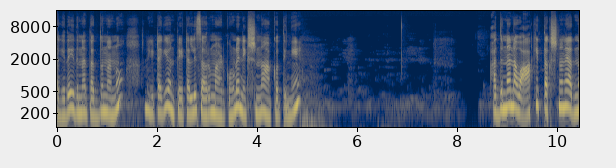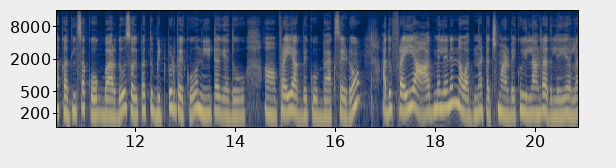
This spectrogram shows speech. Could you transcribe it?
ಆಗಿದೆ. ಇದನ್ನು ತೆಗೆದು ನಾನು ನೀಟಾಗಿ ಒಂದು ಪ್ಲೇಟಲ್ಲಿ ಸರ್ವ್ ಮಾಡಿಕೊಂಡು. ನೆಕ್ಸ್ಟನ್ನು ಹಾಕೋತೀನಿ. ಅದನ್ನು ನಾವು ಹಾಕಿದ ತಕ್ಷಣವೇ ಅದನ್ನ ಕದಲ್ಸಕ್ಕೆ ಹೋಗಬಾರ್ದು. ಸ್ವಲ್ಪ ಹೊತ್ತು ಬಿಟ್ಬಿಡಬೇಕು ನೀಟಾಗಿ ಅದು ಫ್ರೈ ಆಗಬೇಕು ಬ್ಯಾಕ್ ಸೈಡು. ಅದು ಫ್ರೈ ಆದಮೇಲೆ ನಾವು ಅದನ್ನ ಟಚ್ ಮಾಡಬೇಕು. ಇಲ್ಲಾಂದರೆ ಅದು ಲೇಯರ್ ಎಲ್ಲ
